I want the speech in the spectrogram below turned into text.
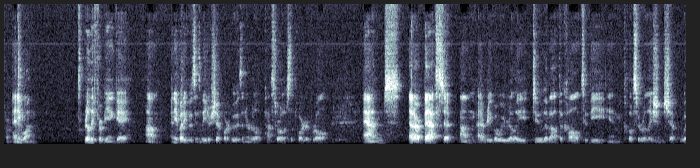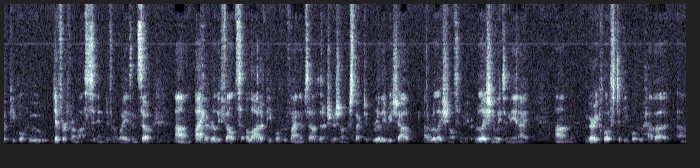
from anyone really for being gay. Um, anybody who's in leadership or who is in a real pastoral or supportive role. And at our best at, um, at Reba, we really do live out the call to be in closer relationship with people who differ from us in different ways. And so um, I have really felt a lot of people who find themselves in a traditional perspective really reach out uh, relational to me, relationally to me, and I um, am very close to people who have a, um,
